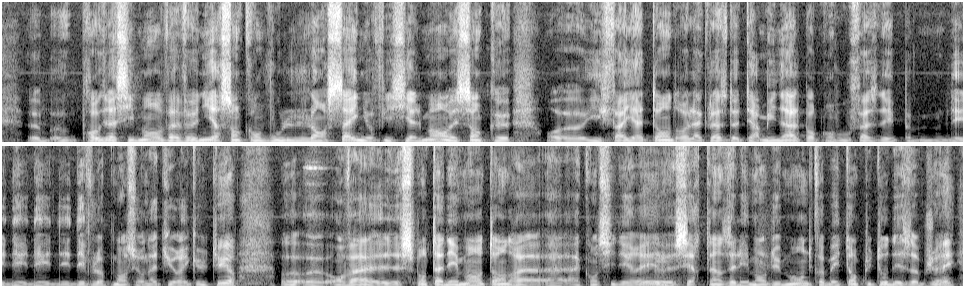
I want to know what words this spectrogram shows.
progressivement va venir sans qu'on vous l'enseigne officiellement et sans qu'il faille attendre la classe de terminale pour qu'on vous fasse des, des, des, développements sur nature et culture, on va spontanément tendre à, à considérer certains éléments du monde comme étant plutôt des objets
